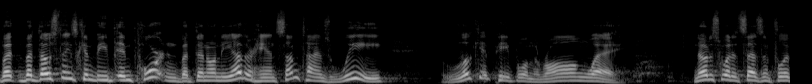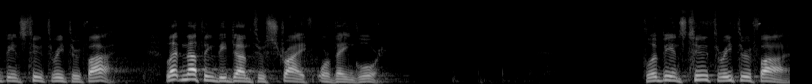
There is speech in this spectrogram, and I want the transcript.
but, but those things can be important, but then on the other hand, sometimes we look at people in the wrong way. Notice what it says in Philippians 2 3 through 5. Let nothing be done through strife or vainglory. Philippians 2 3 through 5.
